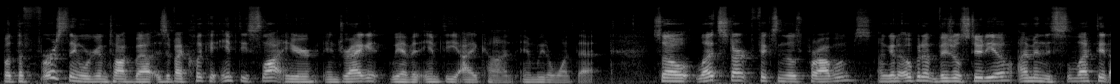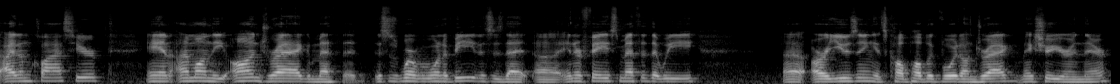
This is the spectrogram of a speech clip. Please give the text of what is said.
But the first thing we're going to talk about is if I click an empty slot here and drag it, we have an empty icon, and we don't want that. So let's start fixing those problems. I'm going to open up Visual Studio. I'm in the selected item class here, and I'm on the on drag method. This is where we want to be. This is that uh, interface method that we uh, are using. It's called public void on drag. Make sure you're in there.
